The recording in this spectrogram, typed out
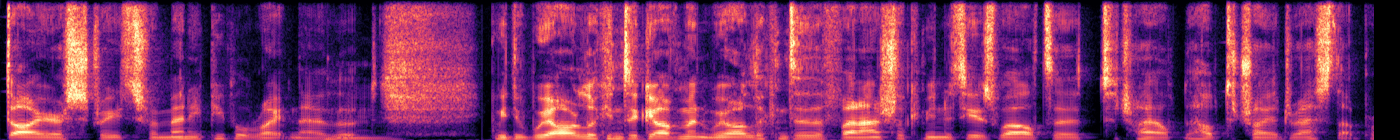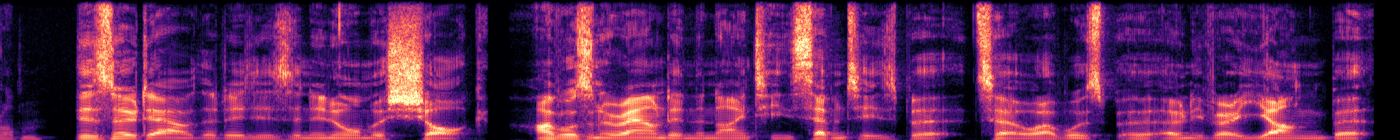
dire straits for many people right now. That mm. we we are looking to government, we are looking to the financial community as well to to try help, help to try address that problem. There's no doubt that it is an enormous shock. I wasn't around in the 1970s, but so I was uh, only very young. But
